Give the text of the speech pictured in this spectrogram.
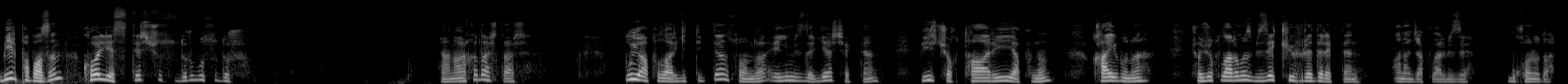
bir papazın kolyesidir, şu sudur, bu sudur. Yani arkadaşlar bu yapılar gittikten sonra elimizde gerçekten birçok tarihi yapının kaybını çocuklarımız bize küfrederekten anacaklar bizi bu konuda.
